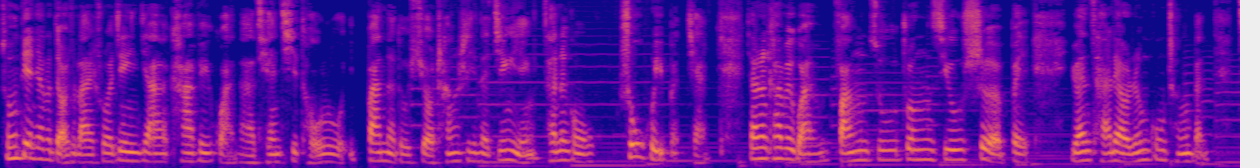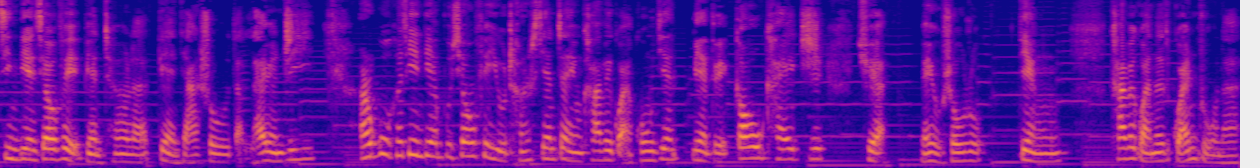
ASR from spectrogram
从店家的角度来说，经营一家咖啡馆呢，前期投入一般呢都需要长时间的经营才能够。收回本钱，加上咖啡馆房租、装修、设备、原材料、人工成本，进店消费便成为了店家收入的来源之一。而顾客进店不消费，又长时间占用咖啡馆空间，面对高开支却没有收入，店咖啡馆的馆主呢，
